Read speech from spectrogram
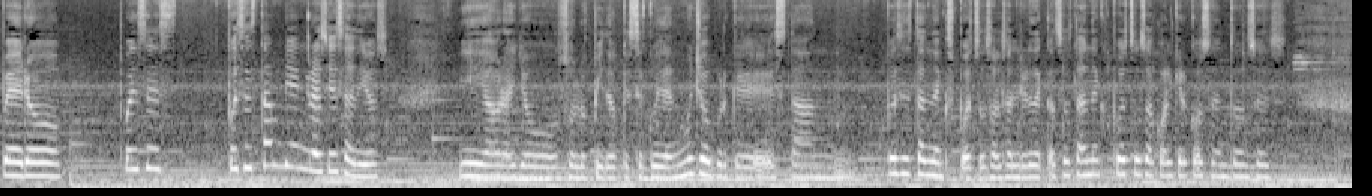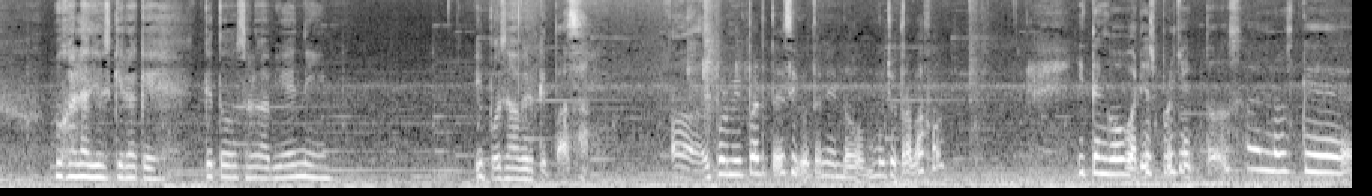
Pero pues es pues están bien, gracias a Dios. Y ahora yo solo pido que se cuiden mucho porque están pues están expuestos al salir de casa, están expuestos a cualquier cosa, entonces ojalá Dios quiera que, que todo salga bien y y pues a ver qué pasa. por mi parte sigo teniendo mucho trabajo y tengo varios proyectos en los que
